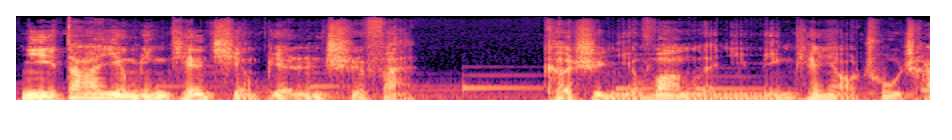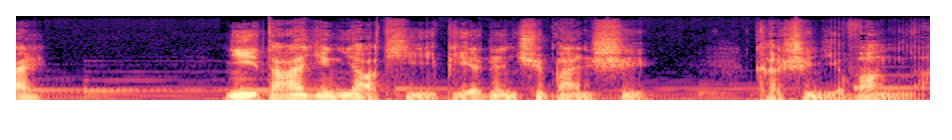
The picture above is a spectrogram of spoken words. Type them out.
你答应明天请别人吃饭，可是你忘了你明天要出差；你答应要替别人去办事，可是你忘了，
